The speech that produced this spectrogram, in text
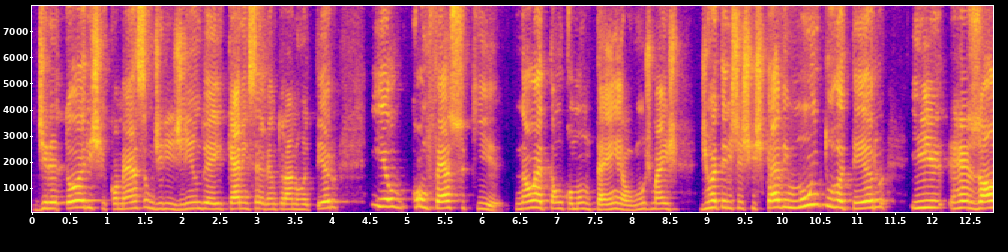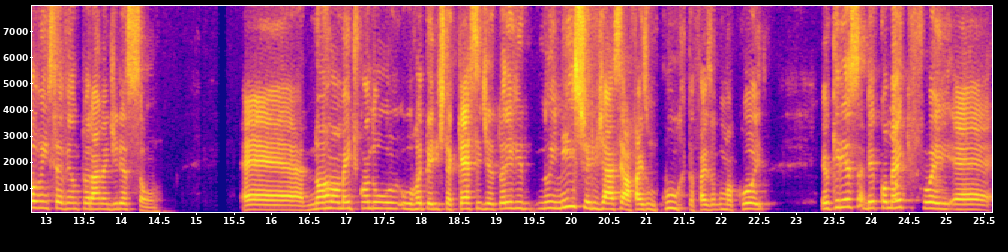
diretores que começam dirigindo e aí querem se aventurar no roteiro. E eu confesso que não é tão comum, tem alguns, mas de roteiristas que escrevem muito roteiro e resolvem se aventurar na direção. É, normalmente, quando o, o, roteirista quer ser diretor, ele no início ele já lá, faz um curta, faz alguma coisa. Eu queria saber como é que foi é,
